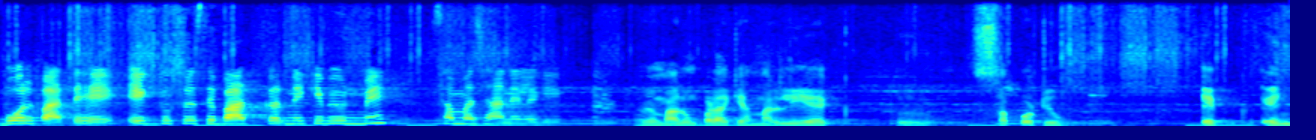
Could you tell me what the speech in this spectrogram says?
बोल पाते हैं। एक दूसरे से बात करने की भी उनमें समझ आने लगी। हमें मालूम पड़ा कि हमारे लिए एक सपोर्टिव एक एन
